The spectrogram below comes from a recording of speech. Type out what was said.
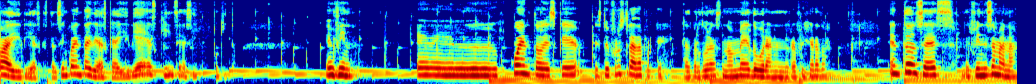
hay días que está el 50%, hay días que hay 10, 15, así, poquito. En fin, el cuento es que estoy frustrada porque las verduras no me duran en el refrigerador. Entonces, el fin de semana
